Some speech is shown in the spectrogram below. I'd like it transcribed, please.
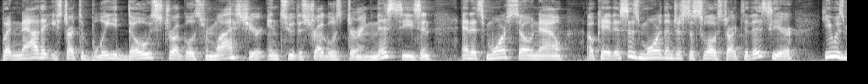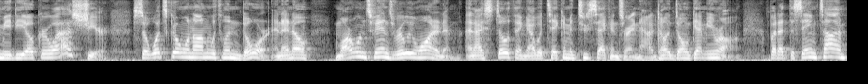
But now that you start to bleed those struggles from last year into the struggles during this season, and it's more so now, okay, this is more than just a slow start to this year. He was mediocre last year. So what's going on with Lindor? And I know Marlins fans really wanted him, and I still think I would take him in two seconds right now. Don't don't get me wrong. But at the same time,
